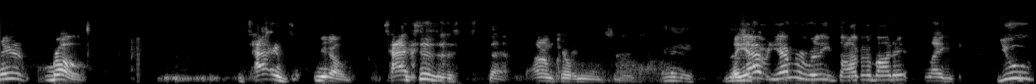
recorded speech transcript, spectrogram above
Nigga, Bro, tax, you know, taxes is theft. I don't care what anyone says. Hey, Like, you ever, you ever really thought about it? Like, you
